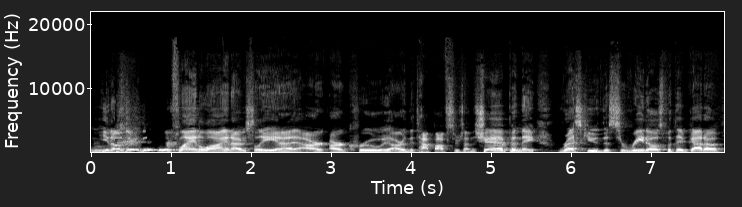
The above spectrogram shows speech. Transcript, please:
you know they're they're flying along, and obviously uh, our our crew are the top officers on the ship, and they rescue the Cerritos, but they've got a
